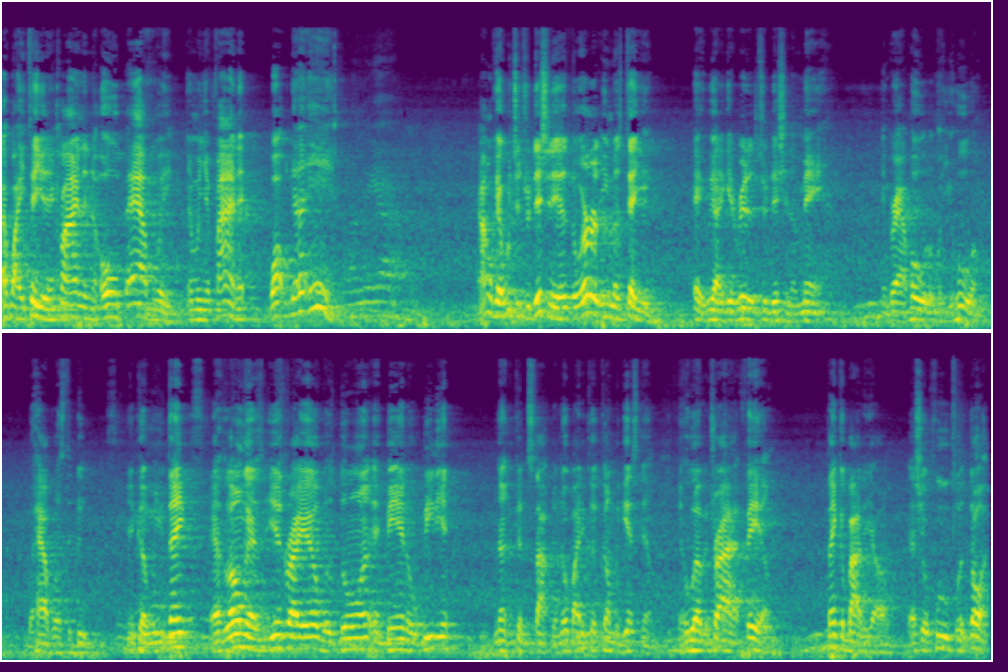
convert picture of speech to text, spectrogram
That's why he tell you to incline in the old pathway, and when you find it, walk therein. I don't care what your tradition is. The word he must tell you, hey, we got to get rid of the tradition of man and grab hold of what Yahuwah will have us to do. Because when you think, as long as Israel was doing and being obedient, nothing couldn't stop them. Nobody could come against them. And whoever tried failed. Think about it, y'all. That's your food for thought.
